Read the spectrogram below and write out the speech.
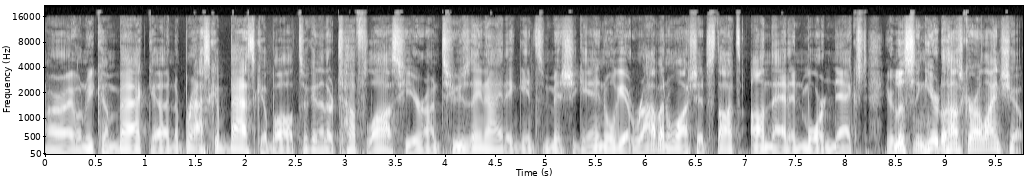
All right, when we come back, uh, Nebraska basketball took another tough loss here on Tuesday night against Michigan. We'll get Robin Washut's thoughts on that and more next. You're listening here to the Husker Online Show.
